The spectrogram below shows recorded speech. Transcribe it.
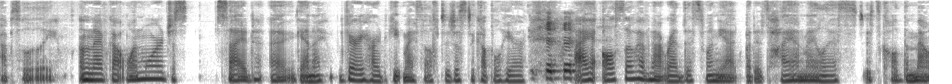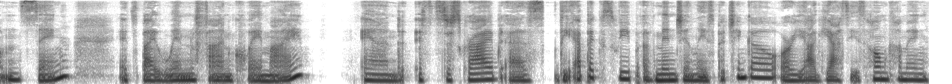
Absolutely. And then I've got one more just side. Uh, again, I very hard to keep myself to just a couple here. I also have not read this one yet, but it's high on my list. It's called The Mountains Sing. It's by Nguyen Phan Que Mai. And it's described as the epic sweep of Min Jin Lee's Pachinko or Yaa Gyasi's Homecoming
